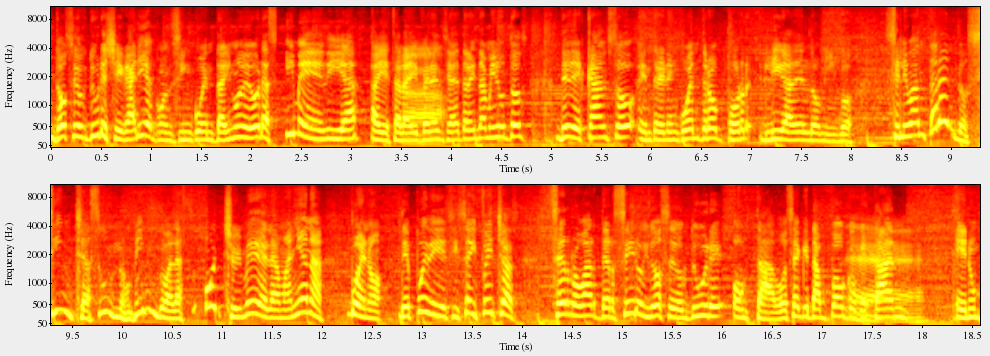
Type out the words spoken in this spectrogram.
12 de octubre llegaría con 59 horas y media, ahí está la Ah. diferencia de 30 minutos, de descanso entre el encuentro por Liga del Domingo. ¿Se levantarán los hinchas un domingo a las 8 y media de la mañana? Bueno, después de 16 fechas, Cerro va tercero y 12 de octubre octavo. O sea que tampoco que Eh. están en un,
